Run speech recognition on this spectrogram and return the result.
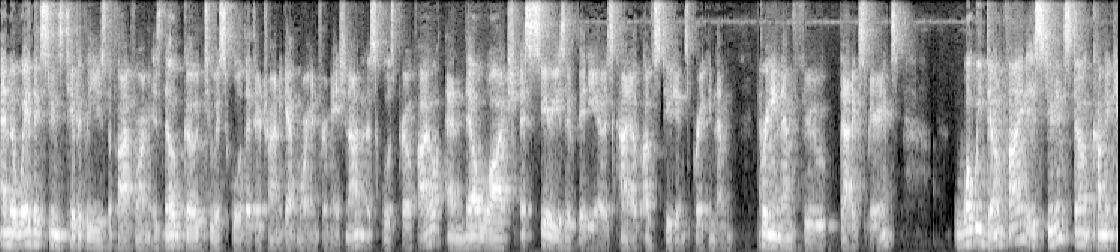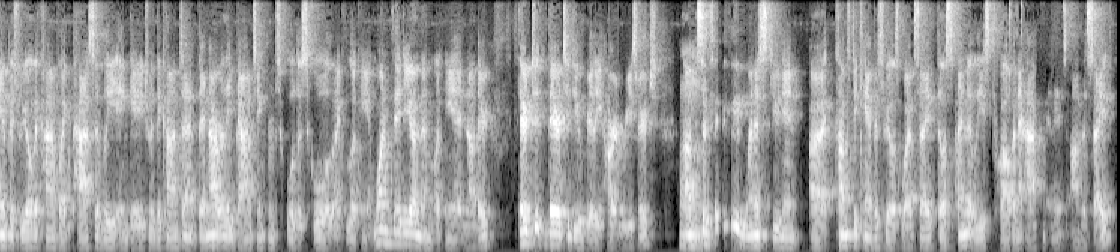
And the way that students typically use the platform is they'll go to a school that they're trying to get more information on, a school's profile, and they'll watch a series of videos kind of of students breaking them, bringing them through that experience. What we don't find is students don't come to Campus Reel to kind of like passively engage with the content. They're not really bouncing from school to school, like looking at one video and then looking at another. They're there to do really hard research. Um, so hmm. typically when a student uh, comes to Campus Reel's website, they'll spend at least 12 and a half minutes on the site,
